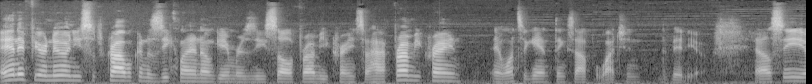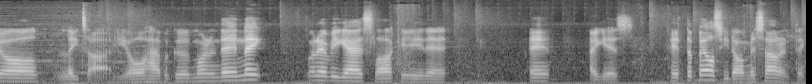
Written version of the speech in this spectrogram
And if you're new and you subscribe, welcome to Z Clan. I'm gamerZsoul from Ukraine, so hi from Ukraine. And once again, thanks all for watching the video. And I'll see you all later. You all have a good morning, day, and night, whatever you guys like it at. And I guess hit the bell so you don't miss out on anything.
